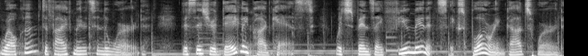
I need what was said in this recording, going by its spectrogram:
Welcome to Five Minutes in the Word. This is your daily podcast, which spends a few minutes exploring God's Word.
